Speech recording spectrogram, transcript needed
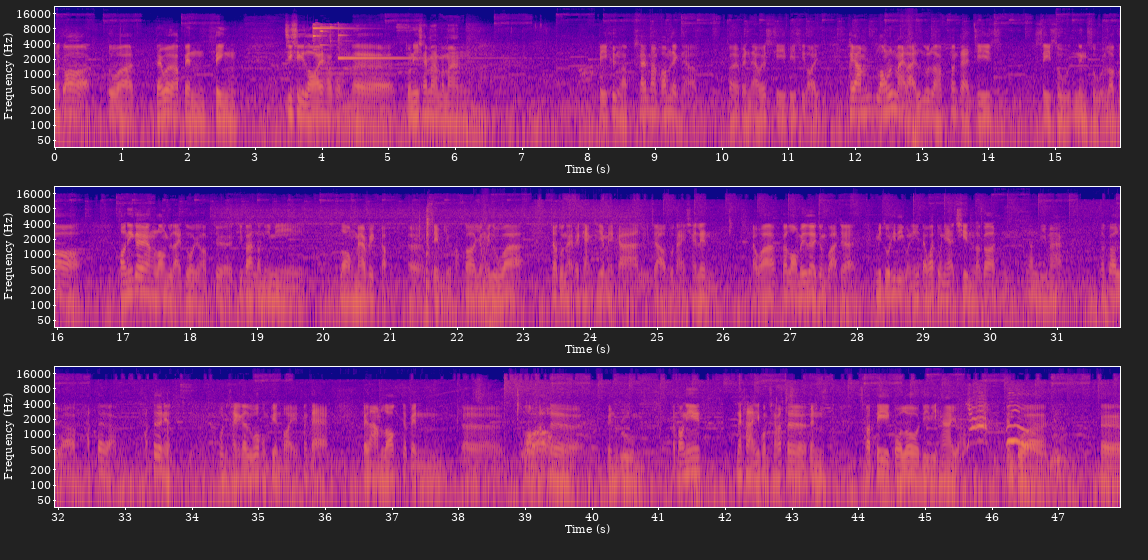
แล้วก็ตัวไดเวอร์ครับเป็นปิง G400 ครับผมเอ่อตัวนี้ใช้มาประมาณ ปีครึ่งครับ ใช้มาพร้อมเหล็กเนี่ยครับเออเป็น LST ปี400พยายามลองรุ่นใหม่หลายรุ่นแล้วครับ ตั้งแต่ G 40 10 แล้วก็ตอนนี้ก็ยังลองอยู่หลายตัวอยู่ครับ เจอที่บ้านตอนนี้มีลอง Maverick กับ เอ่อ Sim อยู่ครับก็ยังไม่รู้ว่าจะเอาตัวไหนไปแข่งที่อเมริกา หรือจะเอาตัวไหนใช้เล่น แต่ว่าก็ลองไปเรื่อยๆจนกว่าจะมีตัวที่ดีกว่านี้ แต่ว่าตัวเนี้ยชินแล้วก็นั่นดีมาก แล้วก็เหลือพัตเตอร์ครับพัตเตอร์เนี่ยคนใครก็รู้ว่าผมเปลี่ยนบ่อย ตั้งแต่เป็นอาร์มล็อกจะเป็นเอ่อลองพัตเตอร์เป็นรูมแต่ตอนนี้ในขณะนี้ผมใช้พัตเตอร์เป็น Scotty g o l o DV5 อยู่ครับ เป็นตัวเอ่อ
